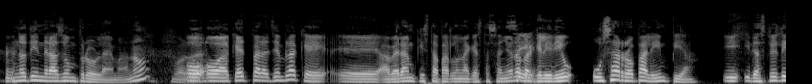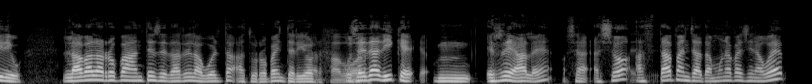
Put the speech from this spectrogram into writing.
no tindràs un problema, no? O, o aquest, per exemple, que, eh, a veure amb qui està parlant aquesta senyora, sí. perquè li diu, usa ropa límpia. I, I després li diu, lava la ropa antes de darle la vuelta a tu ropa interior. Per favor. Us he de dir que mm, és real, eh? O sea, això està penjat en una pàgina web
